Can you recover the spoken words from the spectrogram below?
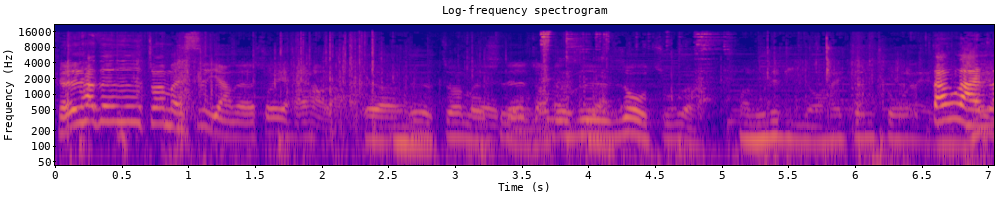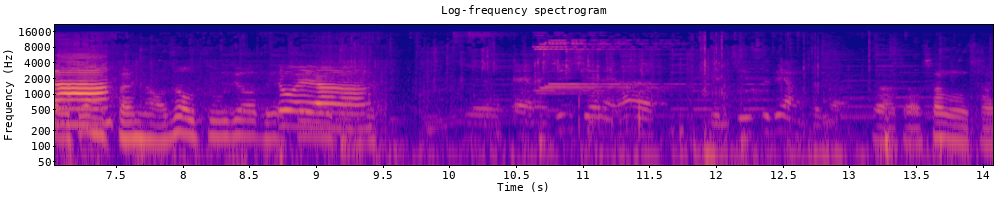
可是它这是专门饲养的，所以还好啦。对啊，这个专门饲养，这是肉猪啊。哦，你的理由还真多嘞。当然啦。分哦，肉猪就要对啊。哎，很新鲜嘞，它的眼睛是亮着的。对啊，早上才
